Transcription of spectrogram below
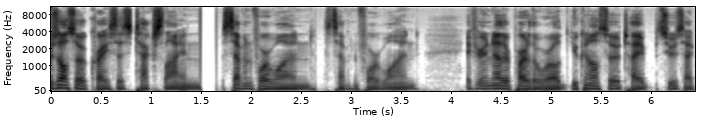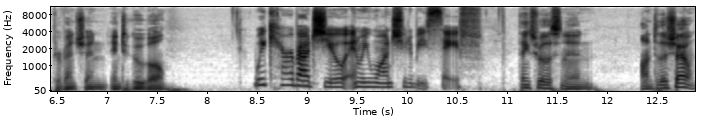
There's also a crisis text line 741 741. If you're in another part of the world, you can also type suicide prevention into Google. We care about you and we want you to be safe. Thanks for listening. On to the show.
